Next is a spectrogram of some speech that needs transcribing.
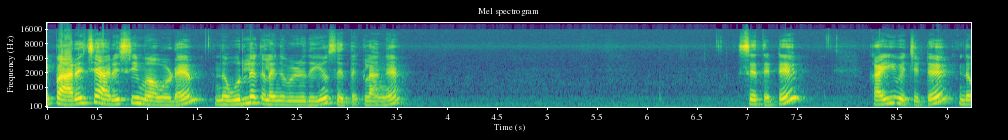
இப்போ அரைச்ச அரிசி மாவோட இந்த உருளைக்கிழங்கு விழுதையும் சேர்த்துக்கலாங்க. சேர்த்துட்டு கை வச்சுட்டு இந்த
